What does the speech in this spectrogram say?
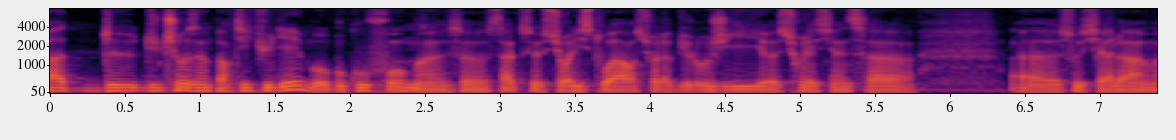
pas d'une chose en particulier. Bon, beaucoup font euh, ça sur l'histoire, sur la biologie, euh, sur les sciences euh, sociale hein,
